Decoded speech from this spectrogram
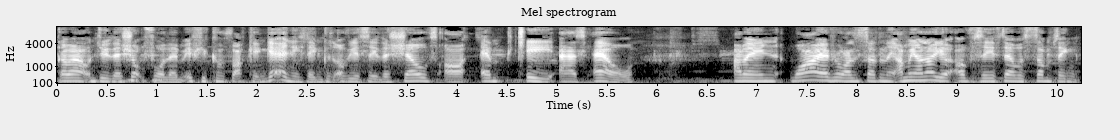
go out and do their shop for them if you can fucking get anything, because obviously the shelves are empty as hell. I mean, why everyone suddenly? I mean, I know you obviously if there was something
